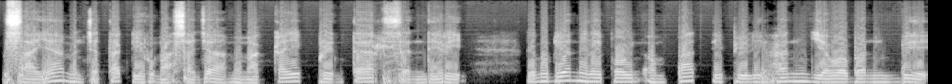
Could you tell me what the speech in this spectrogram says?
Saya mencetak di rumah saja memakai printer sendiri. Kemudian nilai poin 4 di pilihan jawaban B.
